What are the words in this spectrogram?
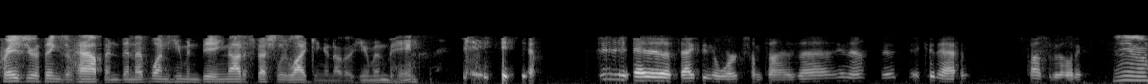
crazier things have happened than that one human being not especially liking another human being. yeah. And it affecting the work sometimes. Uh, you know, it, it could happen. Possibility. You know,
